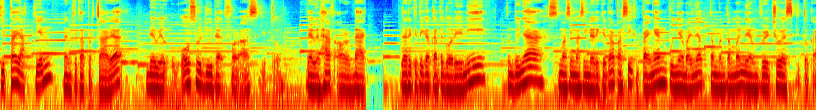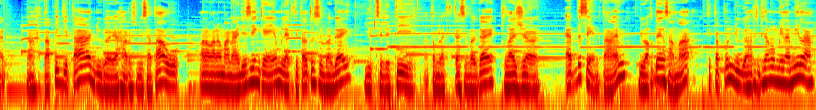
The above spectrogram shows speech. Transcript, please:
Kita yakin dan kita percaya they will also do that for us gitu. They will have our back. Dari ketiga kategori ini, tentunya masing-masing dari kita pasti kepengen punya banyak teman-teman yang virtuous gitu kan. Nah, tapi kita juga ya harus bisa tahu orang-orang mana aja sih yang kayaknya melihat kita tuh sebagai utility atau melihat kita sebagai pleasure. At the same time, di waktu yang sama, kita pun juga harus bisa memilah-milah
